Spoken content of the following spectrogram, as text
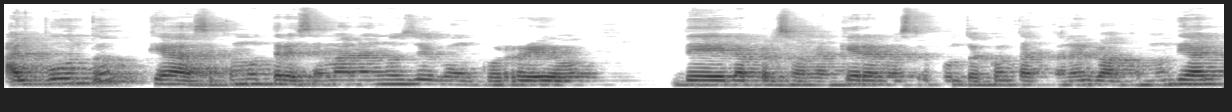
Al punto que hace como tres semanas nos llegó un correo de la persona que era nuestro punto de contacto en el Banco Mundial,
